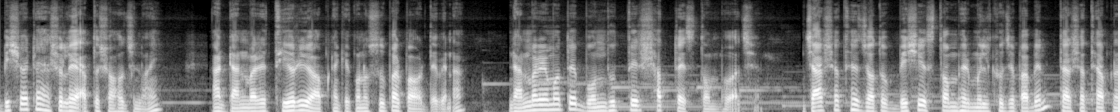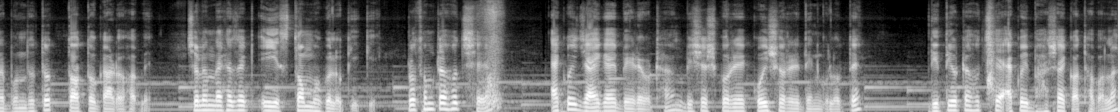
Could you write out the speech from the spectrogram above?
বিষয়টা আসলে এত সহজ নয়। আর ডানবারের থিওরিও আপনাকে কোনো সুপার পাওয়ার দেবে না। ডানবারের মতে বন্ধুত্বের সাতটা স্তম্ভ আছে। যার সাথে যত বেশি স্তম্ভের মিল খুঁজে পাবেন, তার সাথে আপনার বন্ধুত্ব তত গাঢ় হবে। চলুন দেখা যাক এই স্তম্ভগুলো কি কি। প্রথমটা হচ্ছে একই জায়গায় বেড়ে ওঠা, বিশেষ করে কৈশোরের দিনগুলোতে। দ্বিতীয়টা হচ্ছে একই ভাষায় কথা বলা,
